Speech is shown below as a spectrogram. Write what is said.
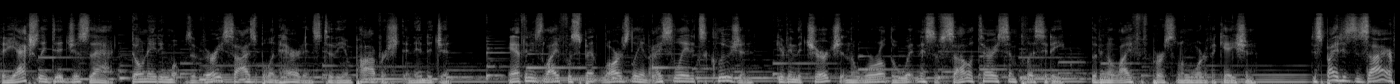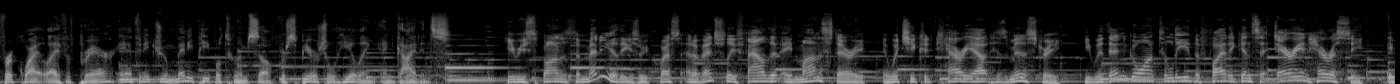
that he actually did just that, donating what was a very sizable inheritance to the impoverished and indigent. Anthony's life was spent largely in isolated seclusion, giving the church and the world the witness of solitary simplicity, living a life of personal mortification. Despite his desire for a quiet life of prayer, Anthony drew many people to himself for spiritual healing and guidance. He responded to many of these requests and eventually founded a monastery in which he could carry out his ministry. He would then go on to lead the fight against the Arian heresy, a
